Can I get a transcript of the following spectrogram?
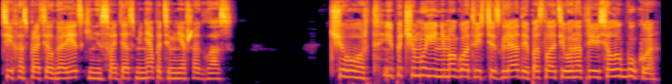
Тихо спросил Горецкий, не сводя с меня потемневших глаз. Черт, и почему я не могу отвести взгляды и послать его на три веселых буквы?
